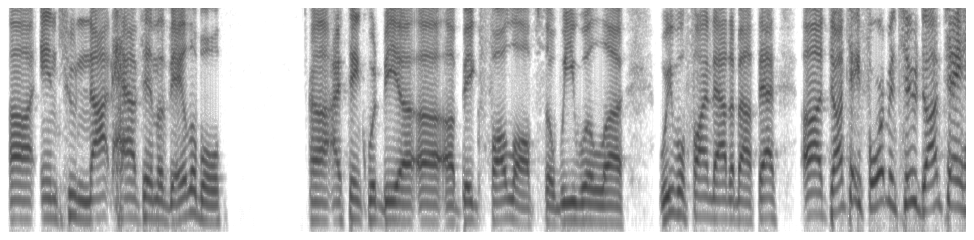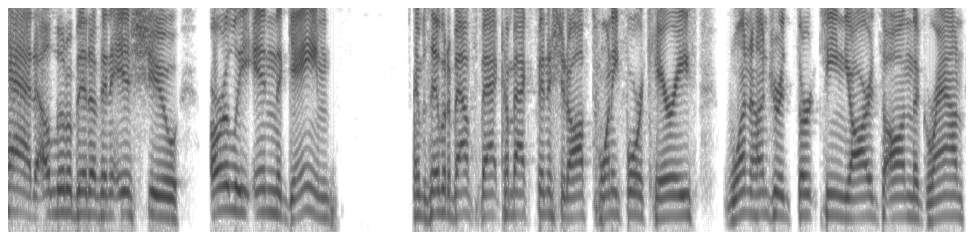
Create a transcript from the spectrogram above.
uh, and to not have him available, uh, I think would be a, a, a, big fall off. So we will uh, we will find out about that. Uh, D'Onta Foreman too. Dante had a little bit of an issue early in the game. And was able to bounce back, come back, finish it off. 24 carries, 113 yards on the ground.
